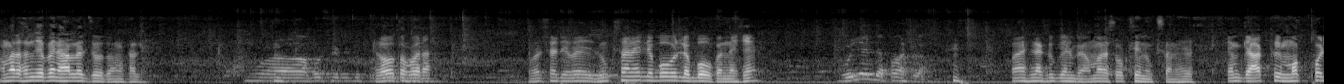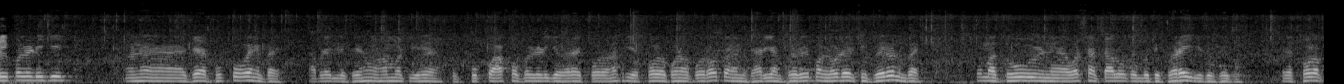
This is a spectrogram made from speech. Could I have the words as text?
અમારા સંજયભાઈને હાલ જ જો તમે ખાલી. રહો તો ખરા. વરસાદે ભાઈ નુકસાન એટલે બહુ એટલે બહુ કરી નાખે. પાંચ લાખ પાંચ લાખ રૂપિયા ભાઈ, અમારા ચોખ્ખી નુકસાન છે. કેમ કે આખી મગફળી પલળી ગઈ અને જે ભૂકો હોય ને ભાઈ, આપણે એટલે ભેહું સામટ્યું છે, તો ભૂકો આખો પલળી ગયો હરાય કોરો નથી થોડો ઘણો કોરો હતો ને ધારિયા ભર્યો પણ લોડરથી ભર્યો ને ભાઈ. એમાં ધૂળ ને વરસાદ ચાલુ તો બધું ભરાઈ ગયું ભેગું. એટલે થોડોક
